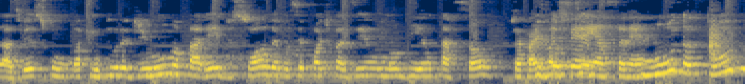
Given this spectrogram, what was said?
às vezes com uma pintura de uma parede só, né, você pode fazer uma ambientação. Já faz uma diferença, né? Muda tudo.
